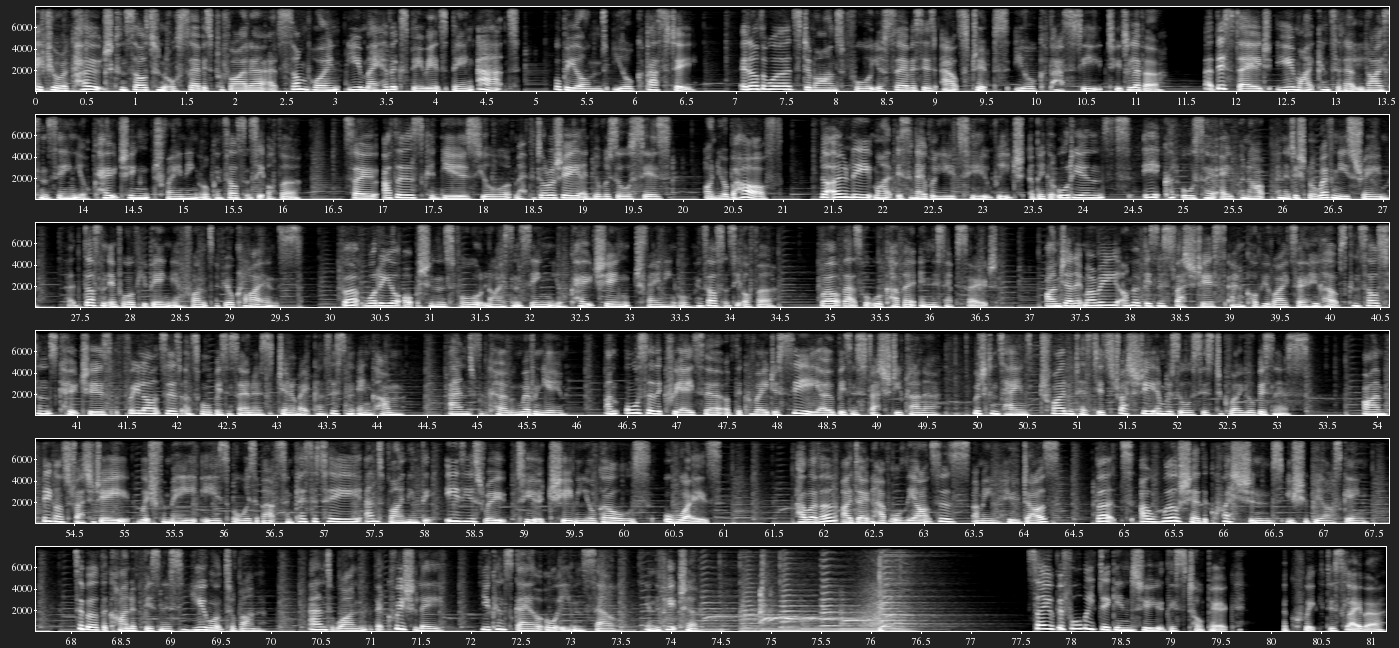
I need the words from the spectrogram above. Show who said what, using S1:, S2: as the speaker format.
S1: If you're a coach, consultant, or service provider, at some point you may have experienced being at or beyond your capacity. In other words, demand for your services outstrips your capacity to deliver. At this stage, you might consider licensing your coaching, training, or consultancy offer so others can use your methodology and your resources on your behalf. Not only might this enable you to reach a bigger audience, it could also open up an additional revenue stream that doesn't involve you being in front of your clients. But what are your options for licensing your coaching, training, or consultancy offer? Well, that's what we'll cover in this episode. I'm Janet Murray. I'm a business strategist and copywriter who helps consultants, coaches, freelancers, and small business owners generate consistent income and recurring revenue. I'm also the creator of the Courageous CEO Business Strategy Planner, which contains tried and tested strategy and resources to grow your business. I'm big on strategy, which for me is always about simplicity and finding the easiest route to achieving your goals, always. However, I don't have all the answers, I mean, who does? But I will share the questions you should be asking to build the kind of business you want to run, and one that crucially you can scale or even sell in the future. So, before we dig into this topic, a quick disclaimer.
